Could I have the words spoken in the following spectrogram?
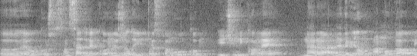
e, evo ko što sam sad rekao, ne želim prstom ukom ići nikome na rad nedeljom, a mogao bi,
